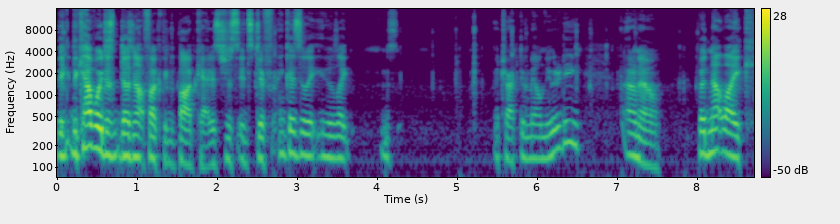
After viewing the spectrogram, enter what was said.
The, the cowboy does does not fuck the bobcat. It's just it's different because like, like attractive male nudity. I don't know, but not like.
